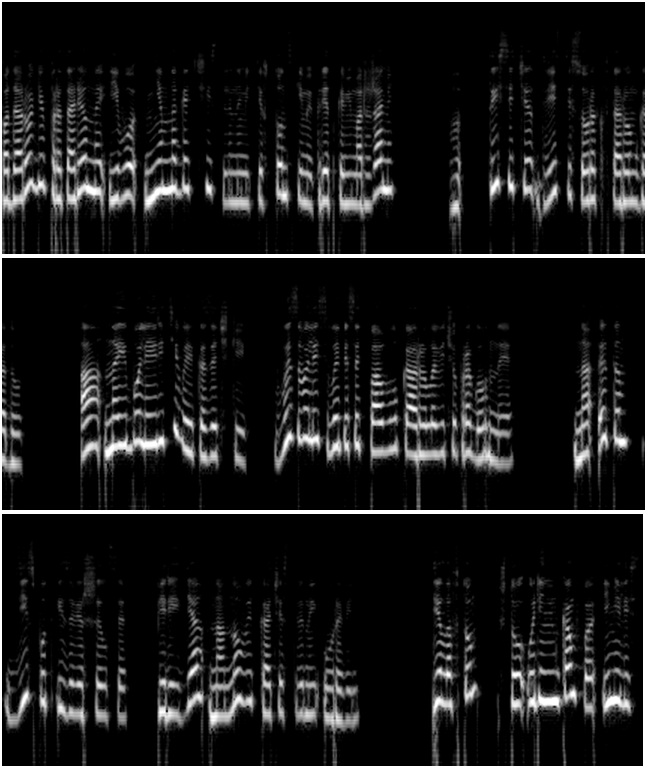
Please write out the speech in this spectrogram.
по дороге, протаренной его немногочисленными тевтонскими предками-моржами в 1242 году. А наиболее ретивые казачки вызвались выписать Павлу Карловичу прогонные. На этом диспут и завершился, перейдя на новый качественный уровень. Дело в том, что у Ренинкамфа имелись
